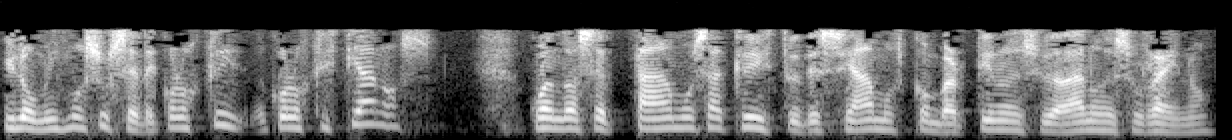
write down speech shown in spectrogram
Y lo mismo sucede con los, cristianos. Cuando aceptamos a Cristo y deseamos convertirnos en ciudadanos de su reino,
